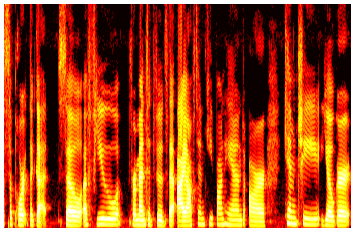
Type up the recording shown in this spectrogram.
support the gut. So, a few fermented foods that I often keep on hand are kimchi, yogurt,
